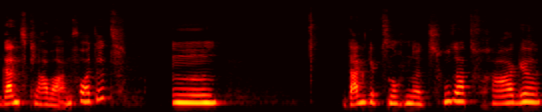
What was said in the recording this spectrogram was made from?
ganz klar beantwortet. Mm, dann gibt es noch eine Zusatzfrage,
